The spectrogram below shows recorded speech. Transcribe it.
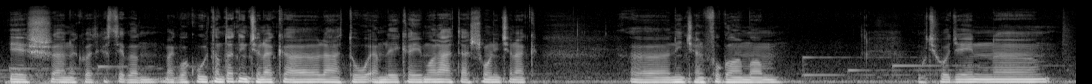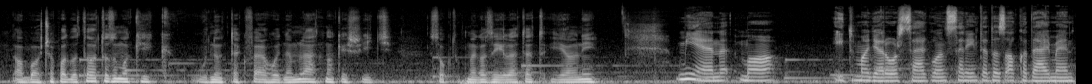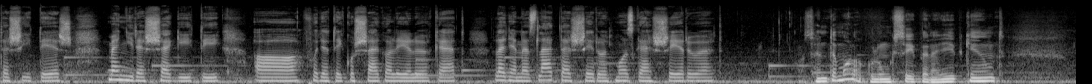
és ennek következtében megvakultam, tehát nincsenek látó emlékeim a látásról, nincsenek, nincsen fogalmam, úgyhogy én abba a csapatba tartozom, akik úgy nőttek fel, hogy nem látnak, és így szoktuk meg az életet élni. Milyen ma itt Magyarországon szerinted az akadálymentesítés mennyire segíti a fogyatékossággal élőket? Legyen ez látássérült, mozgássérült? Szerintem alakulunk szépen egyébként.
